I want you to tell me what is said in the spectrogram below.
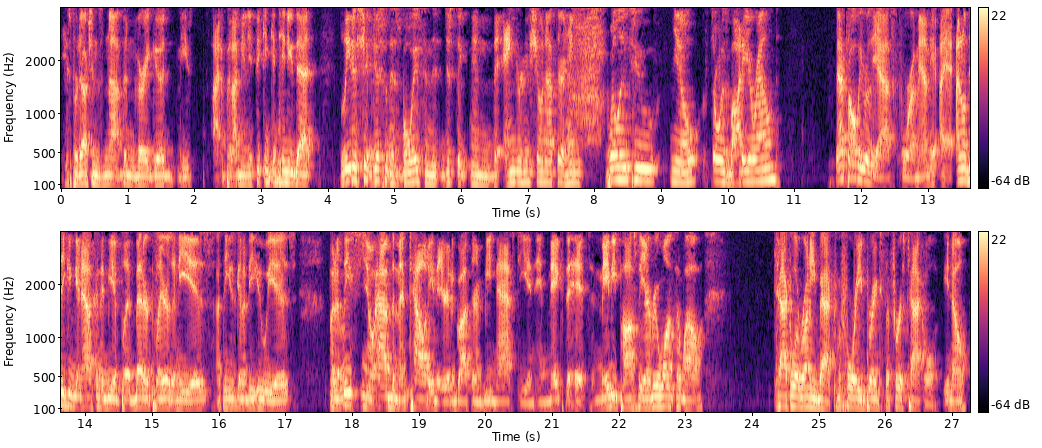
his production's not been very good. He's, I, but I mean, if he can continue that leadership just with his voice and the, just the, and the anger he's shown out there, and him willing to you know throw his body around, that's all we really ask for. I mean, I, I don't think you can ask him to be a better player than he is. I think he's going to be who he is. But at least you know have the mentality that you're going to go out there and be nasty and, and make the hits, and maybe possibly every once in a while tackle a running back before he breaks the first tackle. You know,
